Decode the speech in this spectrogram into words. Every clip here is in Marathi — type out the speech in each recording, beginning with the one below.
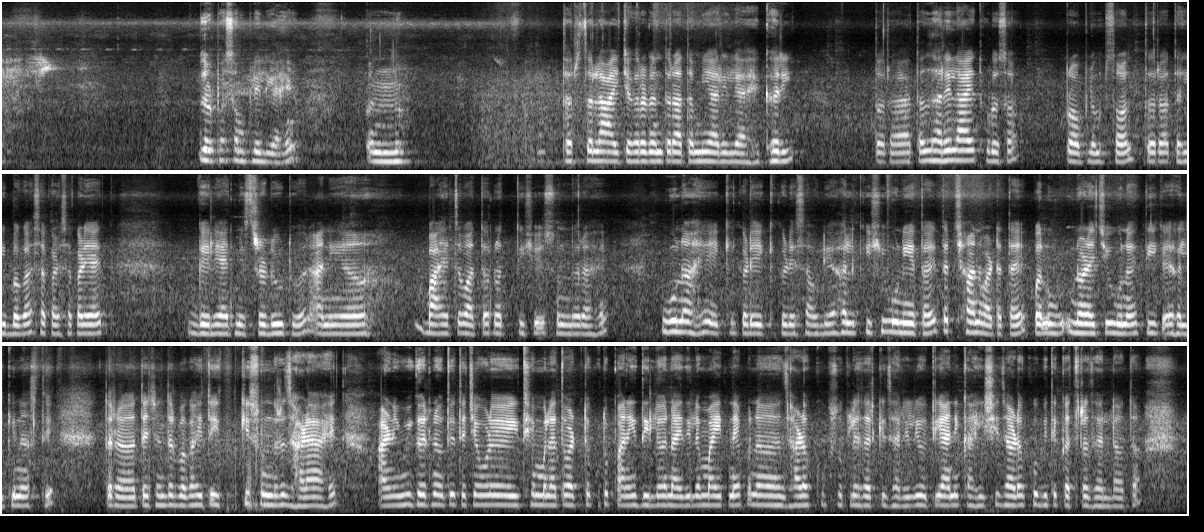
जवळपास संपलेली आहे. पण तर चला आईच्या घरानंतर आता मी आलेले आहे घरी. तर आता झालेलं आहे थोडंसं प्रॉब्लेम सॉल्व तर आता ही बघा सकाळी सकाळी आहेत. गेले आहेत मिस्टर ड्यूटीवर आणि बाहेरचं वातावरण अतिशय सुंदर आहे. ऊन आहे एकीकडे एकीकडे सावली आहे. हलकीशी ऊन येत आहे तर छान वाटत आहे. पण उन्हाळ्याची ऊन आहे ती काही हलकी नसते. तर त्याच्यानंतर बघा इथे इतकी सुंदर झाडं आहेत. आणि मी घरी नव्हते त्याच्यामुळे इथे मला तर वाटतं कुठं पाणी दिलं नाही दिलं माहीत नाही. पण झाडं खूप सुकल्यासारखी झालेली होती आणि काहीशी झाडं खूप इथे कचरा झालेला होता.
